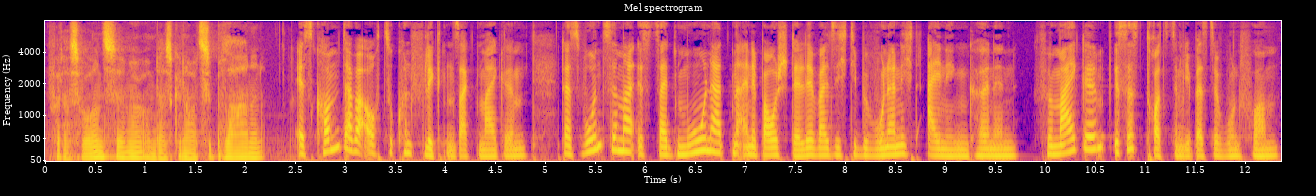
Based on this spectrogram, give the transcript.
für das Wohnzimmer, um das genau zu planen. Es kommt aber auch zu Konflikten, sagt Michael. Das Wohnzimmer ist seit Monaten eine Baustelle, weil sich die Bewohner nicht einigen können. Für Michael ist es trotzdem die beste Wohnform.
